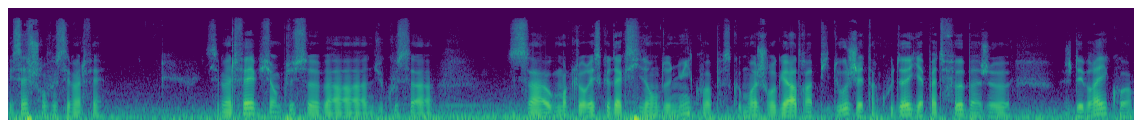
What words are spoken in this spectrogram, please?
Et ça, je trouve que c'est mal fait. C'est mal fait. Et puis en plus, euh, bah, du coup, ça ça augmente le risque d'accident de nuit quoi parce que moi je regarde rapido, je jette un coup d'œil, il n'y a pas de feu, bah je je débraye quoi.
